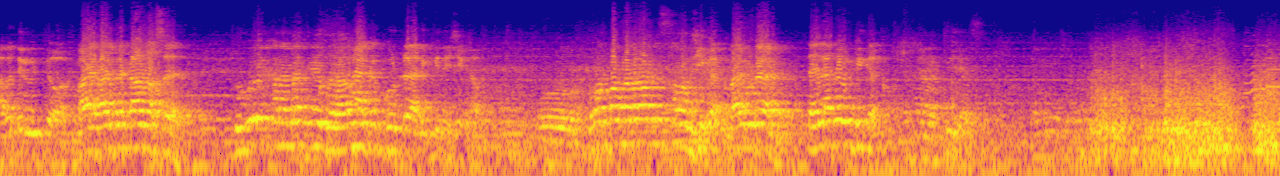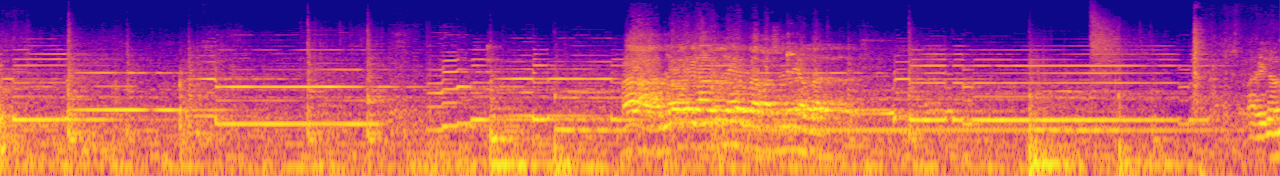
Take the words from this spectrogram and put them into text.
আমাদের উঠতে হবে। ভাই বাড়িতে কাজ আছে। দুপুরে খানাটা খেয়ে যাও। না কাকু ওটা আরেকদিন এসে খাব। তোমার বাবার সালাম জি কাকু ভাই উঠেন কাকু হ্যাঁ ঠিক আছে। নাও,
